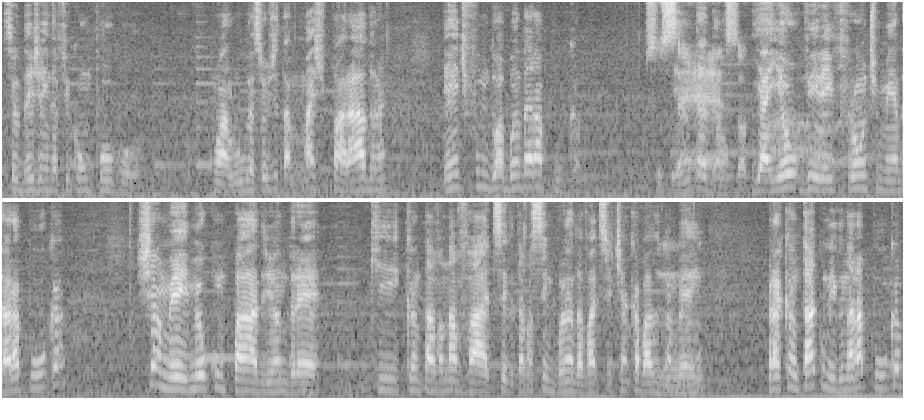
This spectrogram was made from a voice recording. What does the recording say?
Seu Deja ainda ficou um pouco com a Lugas, hoje tá mais parado, né? E a gente fundou a banda Arapuca. Sucesso. E aí eu virei frontman da Arapuca, chamei meu compadre André, que cantava na Vats, ele tava sem banda, a Vats tinha acabado uhum. também, para cantar comigo na Arapuca.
